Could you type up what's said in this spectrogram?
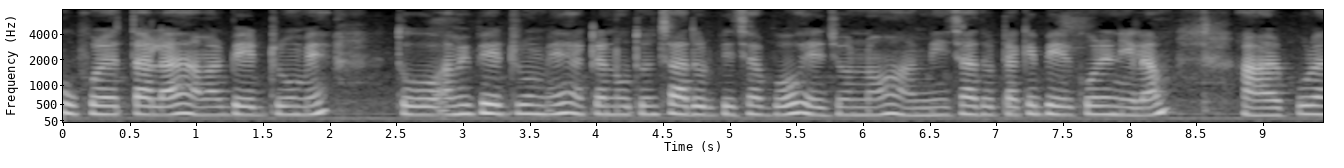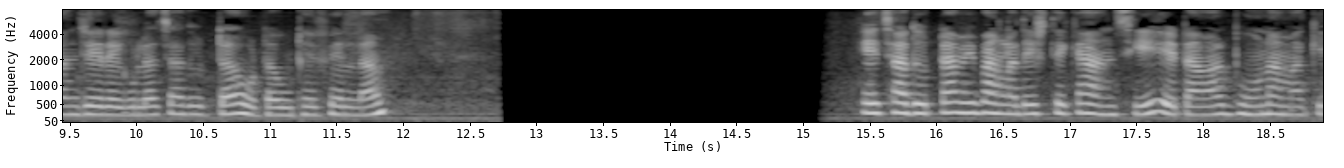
উপরের তালায় আমার বেডরুমে। তো আমি বেডরুমে একটা নতুন চাদর বিছাবো এর জন্য আমি চাদরটাকে বের করে নিলাম। আর পুরান যে রেগুলার চাদরটা, ওটা উঠে ফেললাম। এই চাদরটা আমি বাংলাদেশ থেকে আনছি, এটা আমার বোন আমাকে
